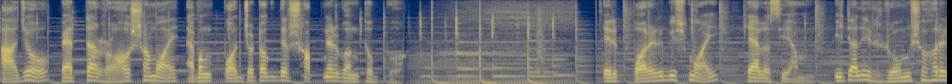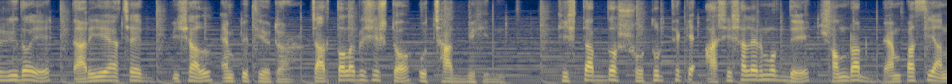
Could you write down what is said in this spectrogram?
আজও প্যাটটার রহস্যময় এবং পর্যটকদের স্বপ্নের গন্তব্য। এর পরের বিস্ময়, ক্যালোসিয়াম। ইটালির রোম শহরের হৃদয়ে দাঁড়িয়ে আছে বিশাল অ্যাম্পিথিয়েটার চারতলা বিশিষ্ট ও ছাদবিহীন। খ্রিস্টাব্দ সত্তর থেকে আশি সালের মধ্যে সম্রাট ভ্যাম্পাসিয়ান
